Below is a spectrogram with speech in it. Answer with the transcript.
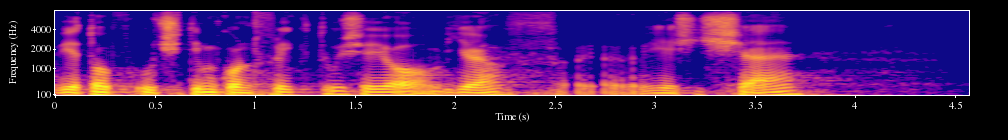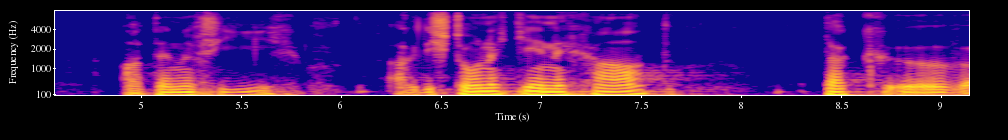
je to v určitém konfliktu, že jo, víra v Ježíše, a ten hřích. A když toho nechtějí nechat, tak eh,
